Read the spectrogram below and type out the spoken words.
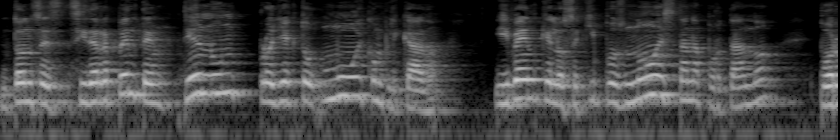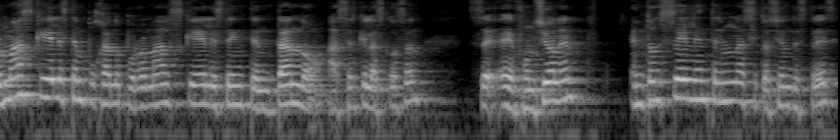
Entonces, si de repente tienen un proyecto muy complicado y ven que los equipos no están aportando, por más que él esté empujando, por más que él esté intentando hacer que las cosas eh, funcionen, entonces él entra en una situación de estrés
